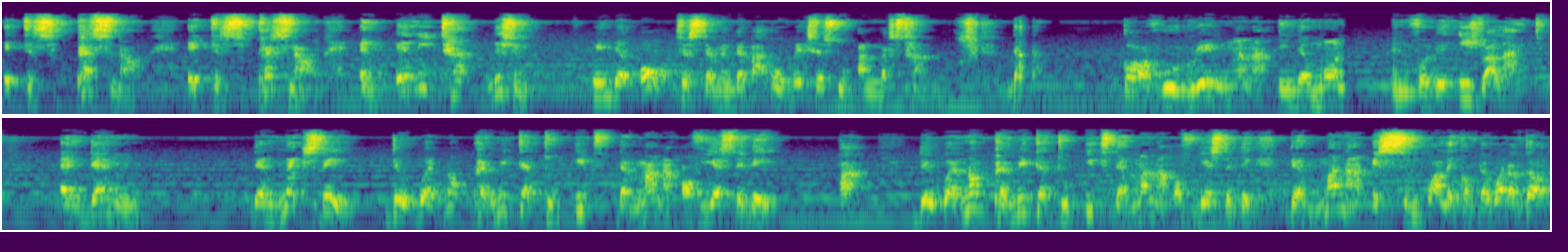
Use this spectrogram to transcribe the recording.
It is personal. It is personal. And anytime, listen, in the Old Testament, the Bible makes us to understand that God will rain manna in the morning for the Israelites and then the next day they were not permitted to eat the manna of yesterday. They were not permitted to eat the manna of yesterday. The manna is symbolic of the word of God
